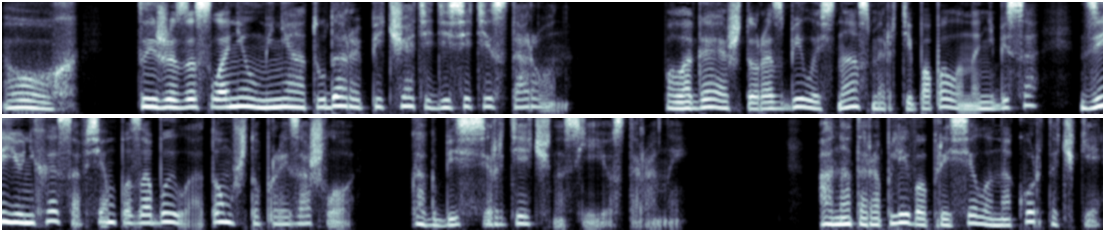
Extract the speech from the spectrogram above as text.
«Ох, ты же заслонил меня от удара печати десяти сторон!» Полагая, что разбилась насмерть и попала на небеса, Дзи Юньхэ совсем позабыла о том, что произошло, как бессердечно с ее стороны. Она торопливо присела на корточки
